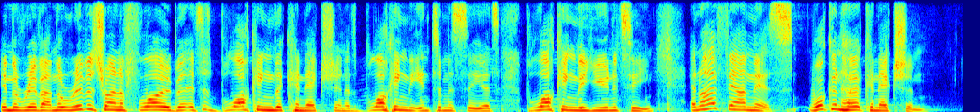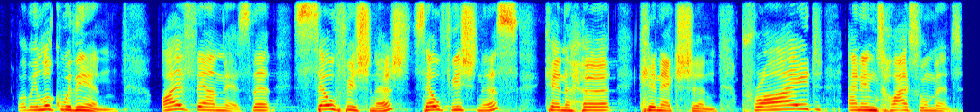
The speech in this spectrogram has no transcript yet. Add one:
in the river, and the river's trying to flow, but it's just blocking the connection, it's blocking the intimacy, it's blocking the unity. And I've found this what can hurt connection? When we look within, I've found this that selfishness, selfishness can hurt connection. Pride and entitlement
